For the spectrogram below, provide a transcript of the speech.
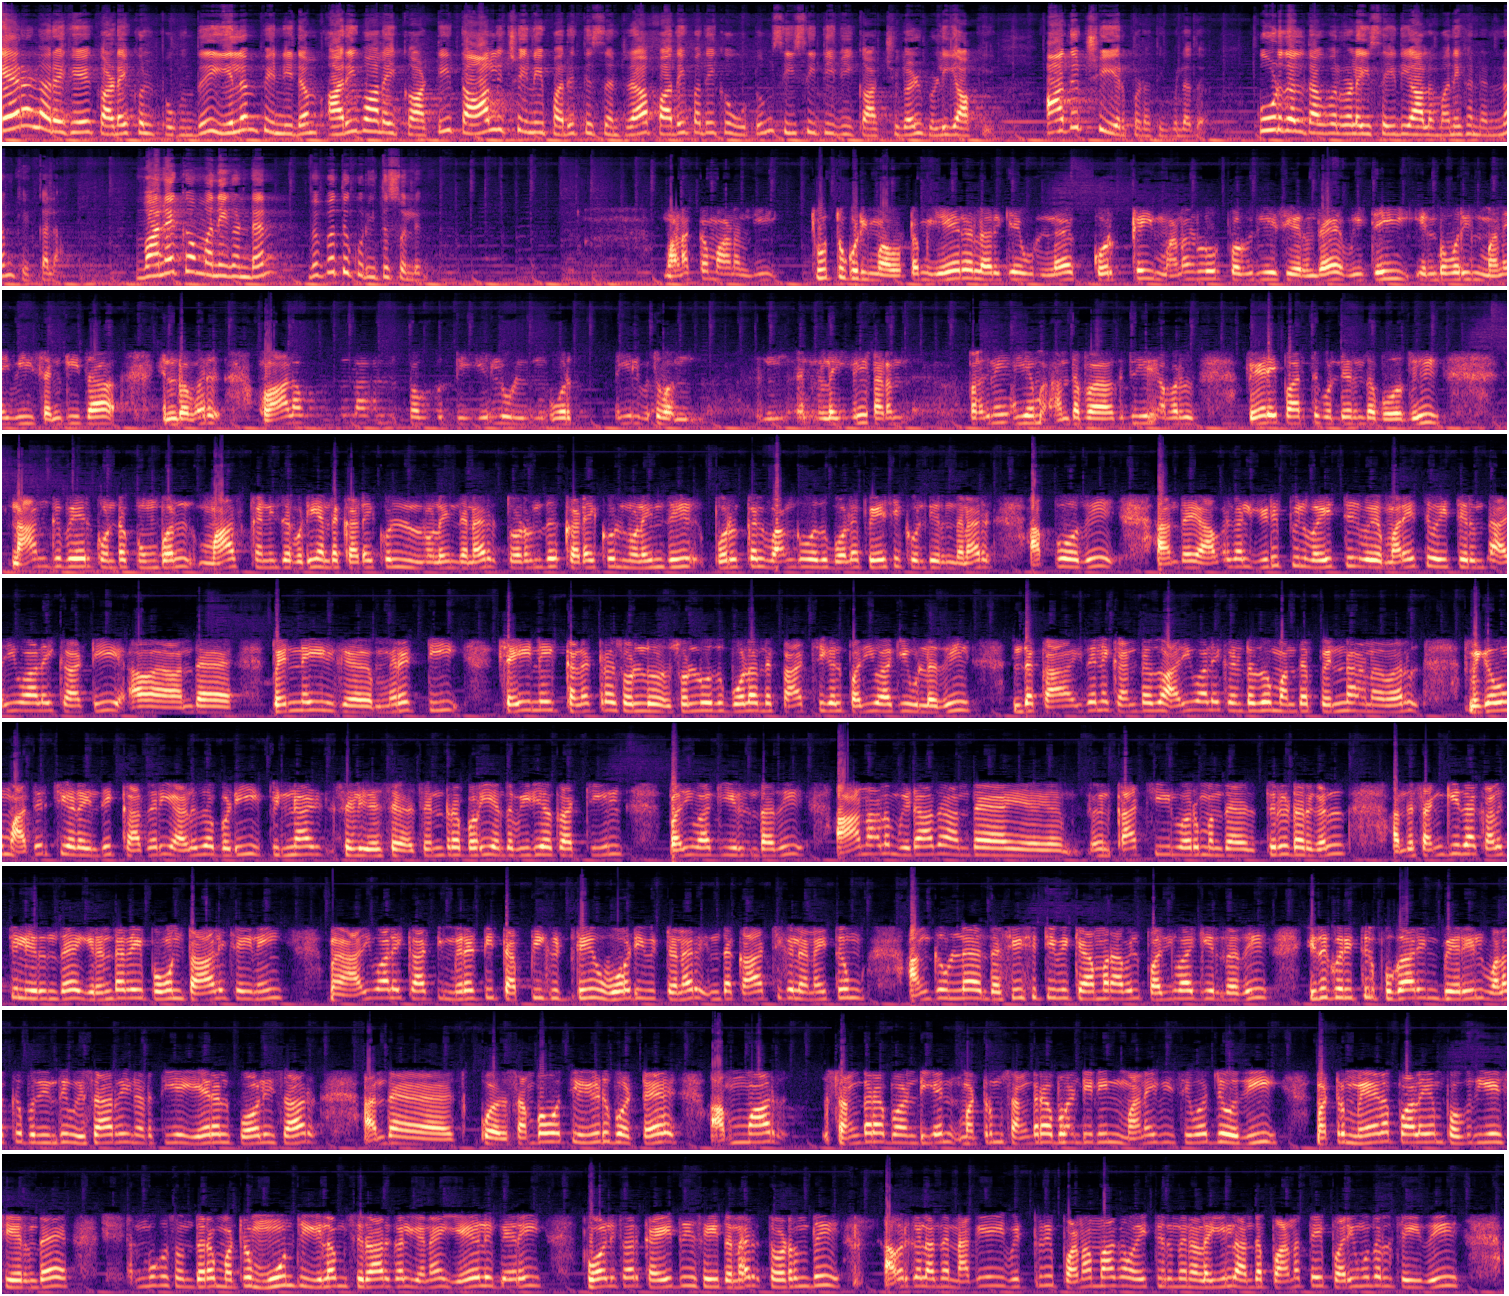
ஏரல் அருகே கடைக்குள் புகுந்து இளம் பெண்ணிடம் அறிவாலை காட்டி தாலி பறித்து சென்ற பதைப்பதைக்கு ஊட்டும் சிசிடிவி காட்சிகள் வெளியாகி அதிர்ச்சி ஏற்படுத்தியுள்ளது. கூடுதல் தகவல்களை செய்தியாளர் மணிகண்டனிடம் கேட்கலாம். வணக்கம் மணிகண்டன். விபத்து குறித்து சொல்லுங்க. வணக்கம் ஆனந்தி. தூத்துக்குடி மாவட்டம் ஏரல் அருகே உள்ள கொர்க்கை மணலூர் பகுதியை சேர்ந்த விஜய் என்பவரின் மனைவி சங்கீதா என்பவர் வாழ பகுதியில் உள்ள ஒரு நிலையில் கடந்த பதினைந்து அந்த பகுதியில் அவர் வேலை பார்த்து கொண்டிருந்த போது நான்கு பேர் கொண்ட கும்பல் மாஸ்க் அணிந்தபடி அந்த கடைக்குள் நுழைந்தனர். தொடர்ந்து கடைக்குள் நுழைந்து பொருட்கள் வாங்குவது போல பேசிக் கொண்டிருந்தனர். அப்போது அந்த அவர்கள் இடுப்பில் வைத்து மறைத்து வைத்திருந்த அறிவாளை காட்டி அந்த பெண்ணை மிரட்டி செயினை கலற்ற சொல்லு சொல்வது போல அந்த காட்சிகள் பதிவாகி உள்ளது. இந்த கா- இதனை கண்டதும் அறிவாளை கண்டதும் அந்த பெண்ணானவர் மிகவும் அதிர்ச்சி அடைந்து கதறி அழுதபடி பின்னாடி செல்- செ- அந்த வீடியோ காட்சியில் பதிவாகி இருந்தது. ஆனாலும் விடாத அந்த காட்சியில் வரும் அந்த திருடர்கள் அந்த சங்கீதா கழுத்தில் இருந்த இரண்டரை பவுன் தாலி செயினை அறிவாலை அறிவாளை காட்டி மிரட்டி தப்பிக்கிட்டு ஓடிவிட்டனர். இந்த காட்சிகள் அனைத்தும் அங்குள்ள அந்த சிசிடிவி கேமராவில் பதிவாகி இருந்தது. இது குறித்து புகாரின் பேரில் வழக்கு பதிந்து விசாரணை நடத்திய ஏரல் போலீசார் அந்த சம்பவத்தில் ஈடுபட்ட அம்மார் சங்கரபாண்டியன் மற்றும் சங்கரபாண்டியனின் மனைவி சிவஜோதி மற்றும் மேலப்பாளையம் பகுதியை சேர்ந்த சண்முக சுந்தரம் மற்றும் மூன்று இளம் சிறார்கள் என ஏழு பேரை போலீசார் கைது செய்தனர். தொடர்ந்து அவர்கள் அந்த நகையை விற்று பணமாக வைத்திருந்த நிலையில் அந்த பணத்தை பறிமுதல் செய்து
